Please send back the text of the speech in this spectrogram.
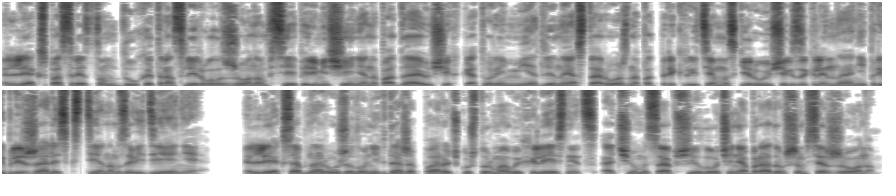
Лекс посредством духа транслировал женам все перемещения нападающих, которые медленно и осторожно под прикрытием маскирующих заклинаний приближались к стенам заведения. Лекс обнаружил у них даже парочку штурмовых лестниц, о чем и сообщил очень обрадовавшимся женам.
